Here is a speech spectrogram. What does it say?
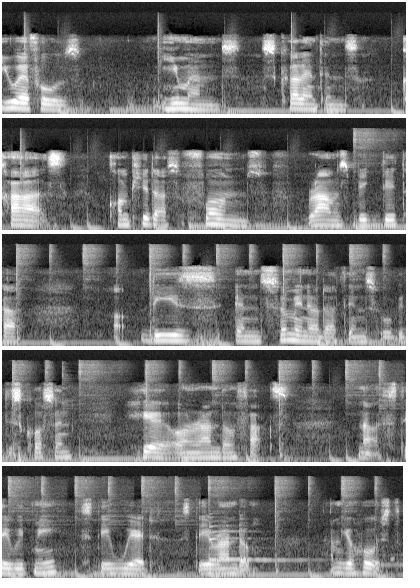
UFOs, humans, skeletons, cars, computers, phones, RAMs, big data. Uh, these and so many other things we'll be discussing here on Random Facts. Now, stay with me, stay weird, stay random. I'm your host,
